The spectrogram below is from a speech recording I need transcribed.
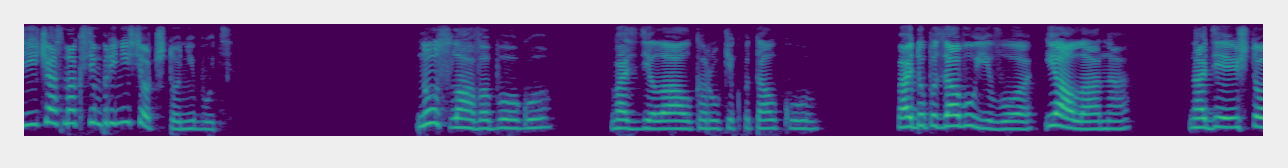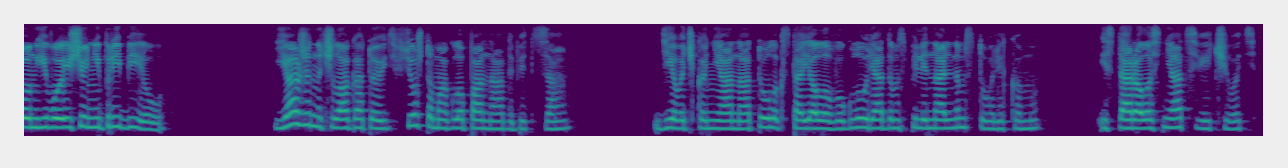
Сейчас Максим принесет что-нибудь. Ну, слава богу, воздела Алка руки к потолку. Пойду позову его и Алана. Надеюсь, что он его еще не прибил. Я же начала готовить все, что могло понадобиться. Девочка-неонатолог стояла в углу рядом с пеленальным столиком и старалась не отсвечивать.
